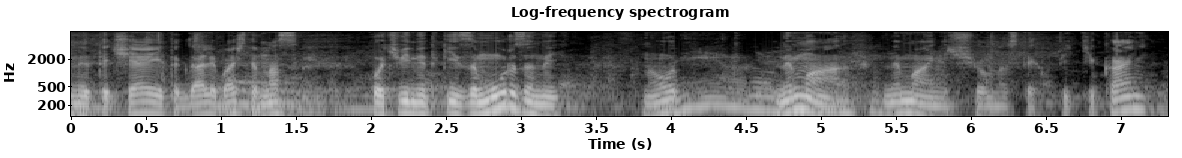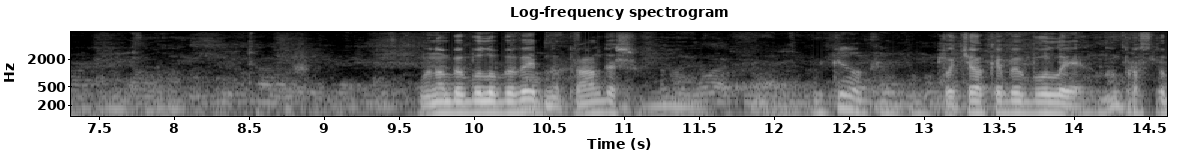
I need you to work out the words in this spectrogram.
не тече і так далі. Бачите, в нас, хоч він і такий замурзаний, ну от нема, нема нічого у нас тих підтікань. Воно би було би видно, правда ж? Потьоки би були, ну просто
